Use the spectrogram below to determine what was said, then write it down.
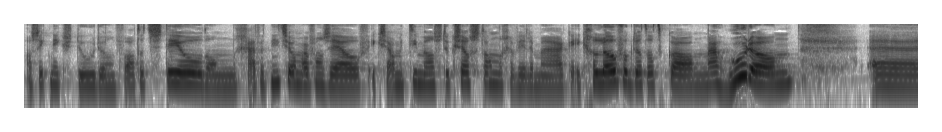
als ik niks doe, dan valt het stil. Dan gaat het niet zomaar vanzelf. Ik zou mijn team wel een stuk zelfstandiger willen maken. Ik geloof ook dat dat kan. Maar hoe dan? Uh,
